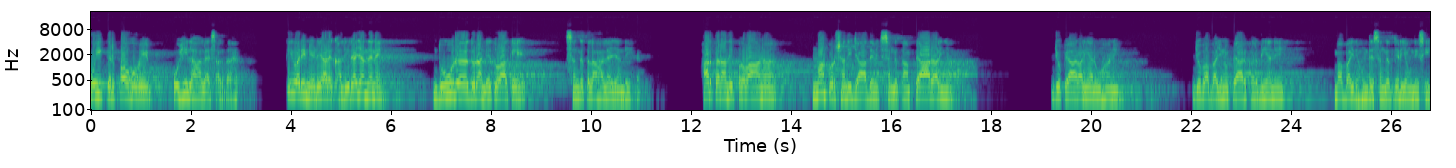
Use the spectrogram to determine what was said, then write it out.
ਕੋਈ ਕਿਰਪਾ ਹੋਵੇ, ਉਹੀ ਲਾਹ ਲੈ ਸਕਦਾ ਹੈ। ਕਈ ਵਾਰੀ ਨੇੜੇ ਵਾਲੇ ਖਾਲੀ ਰਹਿ ਜਾਂਦੇ ਨੇ, ਦੂਰ ਦੁਰਾਂਡੇ ਤੋਂ ਆ ਕੇ ਸੰਗਤ ਲਾਹਾ ਲੈ ਜਾਂਦੀ ਹੈ। ਹਰ ਤਰ੍ਹਾਂ ਦੇ ਪਕਵਾਨ ਮਹਾਂਪੁਰਸ਼ਾਂ ਦੀ ਯਾਦ ਦੇ ਵਿੱਚ ਸੰਗਤਾਂ ਪਿਆਰ ਵਾਲੀਆਂ, ਜੋ ਪਿਆਰ ਵਾਲੀਆਂ ਰੂਹਾਂ ਨੇ, ਜੋ ਬਾਬਾ ਜੀ ਨੂੰ ਪਿਆਰ ਕਰਦੀਆਂ ਨੇ, ਬਾਬਾ ਜੀ ਦੇ ਹੁੰਦੇ ਸੰਗਤ ਜਿਹੜੀ ਆਉਂਦੀ ਸੀ,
